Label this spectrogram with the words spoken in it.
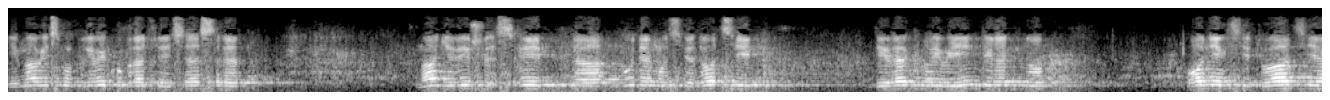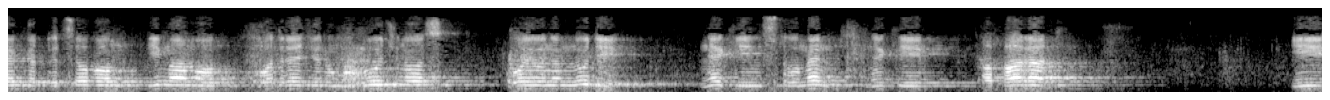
Imali smo priliku, braće i sestre, manje više svi da budemo svjedoci direktno ili indirektno onih situacija kad pred sobom imamo određenu mogućnost koju nam nudi neki instrument, neki aparat i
